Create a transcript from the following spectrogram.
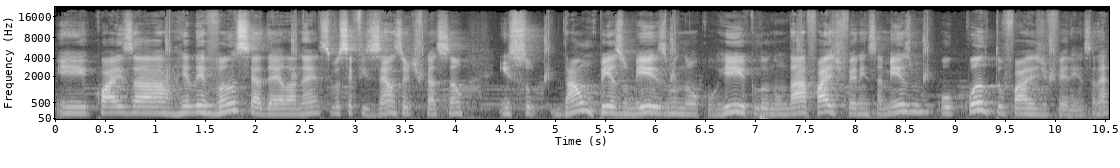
e quais a relevância dela, né? Se você fizer uma certificação, isso dá um peso mesmo no currículo, não dá? Faz diferença mesmo? Ou quanto faz diferença, né?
